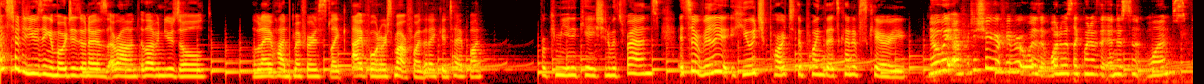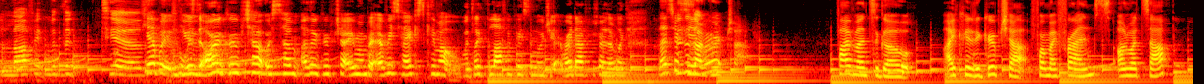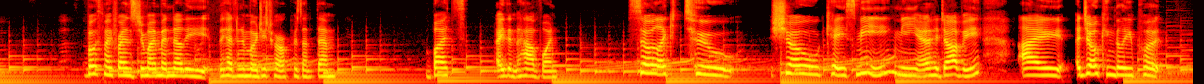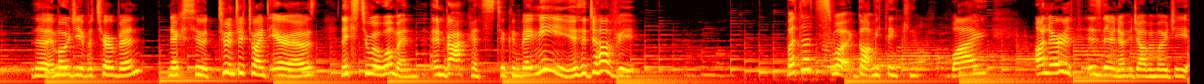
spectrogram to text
I started using emojis when I was around 11 years old, when I had my first like iPhone or smartphone that I could type on. For communication with friends, it's a really huge part to the point that it's kind of scary. No, wait, I'm pretty sure your favorite was one was like one of the innocent ones. Laughing with the tears. Yeah, but it was our group chat or some other group chat, I remember every text came out with like the laughing face emoji right after each other. I'm like, that's your This is our group chat. Five months ago, I created a group chat for my friends on WhatsApp. Both my friends, Jemima and Nelly, they had an emoji to represent them, but I didn't have one. So, like, to showcase me, me, a hijabi, I jokingly put the emoji of a turban next to two intertwined arrows next to a woman in brackets to convey me, a hijabi. But that's what got me thinking why on earth is there no hijab emoji?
